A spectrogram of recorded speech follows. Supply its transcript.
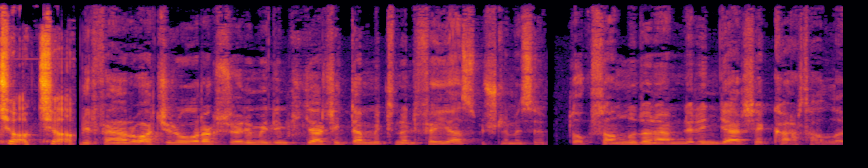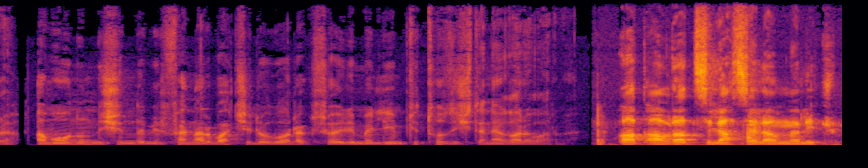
çok çok. Bir Fenerbahçeli olarak söylemeliyim ki gerçekten Metin Ali Feyyaz üçlemesi 90'lı dönemlerin gerçek kartalları. Ama onun dışında bir Fenerbahçeli olarak söylemeliyim ki toz işte ne karı var be. At avrat silah selamünaleyküm.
